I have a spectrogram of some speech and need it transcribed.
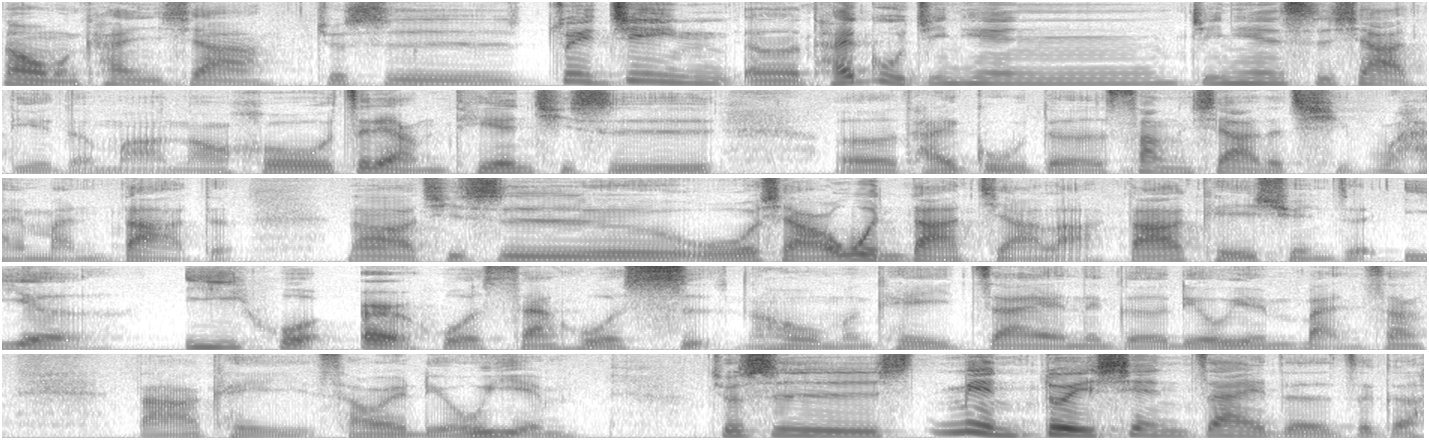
那我们看一下，就是最近呃台股今天今天是下跌的嘛，然后这两天其实呃台股的上下的起伏还蛮大的。那其实我想要问大家啦，大家可以选择一二。一或二或三或四，然后我们可以在那个留言板上，大家可以稍微留言，就是面对现在的这个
